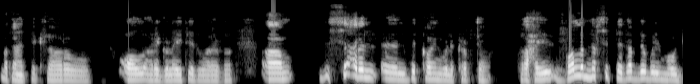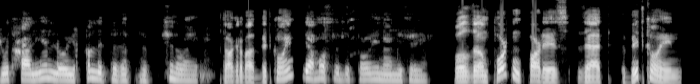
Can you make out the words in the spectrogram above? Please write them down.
مثلا تكثر و all regulated whatever um, سعر البيتكوين والكريبتو راح يظل بنفس التذبذب الموجود حاليا لو يقل التذبذب شنو رايك؟ Talking about Bitcoin? Yeah, mostly Bitcoin and Ethereum. Well, the important part is that Bitcoin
